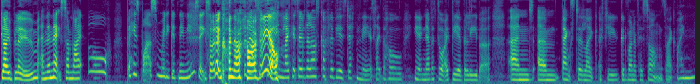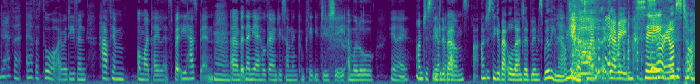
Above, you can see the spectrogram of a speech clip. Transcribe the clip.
go Bloom, and the next I'm like, oh. But he's put out some really good new music, so I don't quite know But how I feel. thing, Like it's over the last couple of years, definitely. It's like the whole, you know, never thought I'd be a believer, and um, thanks to like a few good run of his songs, like I never ever thought I would even have him on my playlist, but he has been. Hmm. Um, but then yeah, he'll go and do something completely douchey, and we'll all, you know, I'm just thinking about. arms. I'm just thinking about Orlando Bloom's Willie now. From that time. Yeah, I mean, See? sorry, I've stopped.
